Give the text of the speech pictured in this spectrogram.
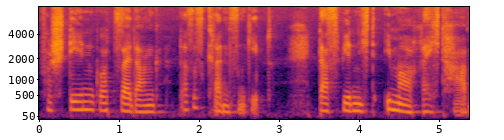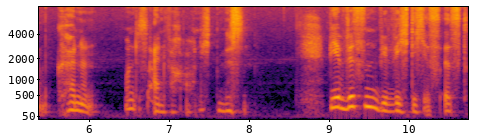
verstehen Gott sei Dank, dass es Grenzen gibt, dass wir nicht immer recht haben können und es einfach auch nicht müssen. Wir wissen, wie wichtig es ist,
